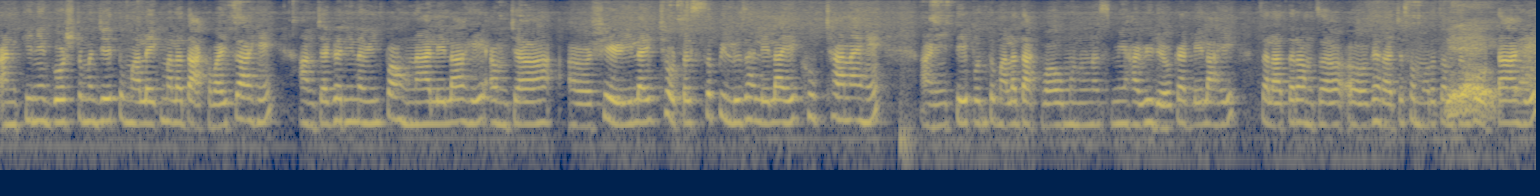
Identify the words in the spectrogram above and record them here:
आणखीन एक गोष्ट म्हणजे तुम्हाला एक मला दाखवायचं आहे. आमच्या घरी नवीन पाहुणा आलेला आहे. आमच्या शेळीला एक छोटंसं पिल्लू झालेलं आहे. खूप छान आहे आणि ते पण तुम्हाला दाखवावं म्हणूनच मी हा व्हिडिओ काढलेला आहे. चला तर आमचा घराच्या समोरच आमचा गोटा आहे.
